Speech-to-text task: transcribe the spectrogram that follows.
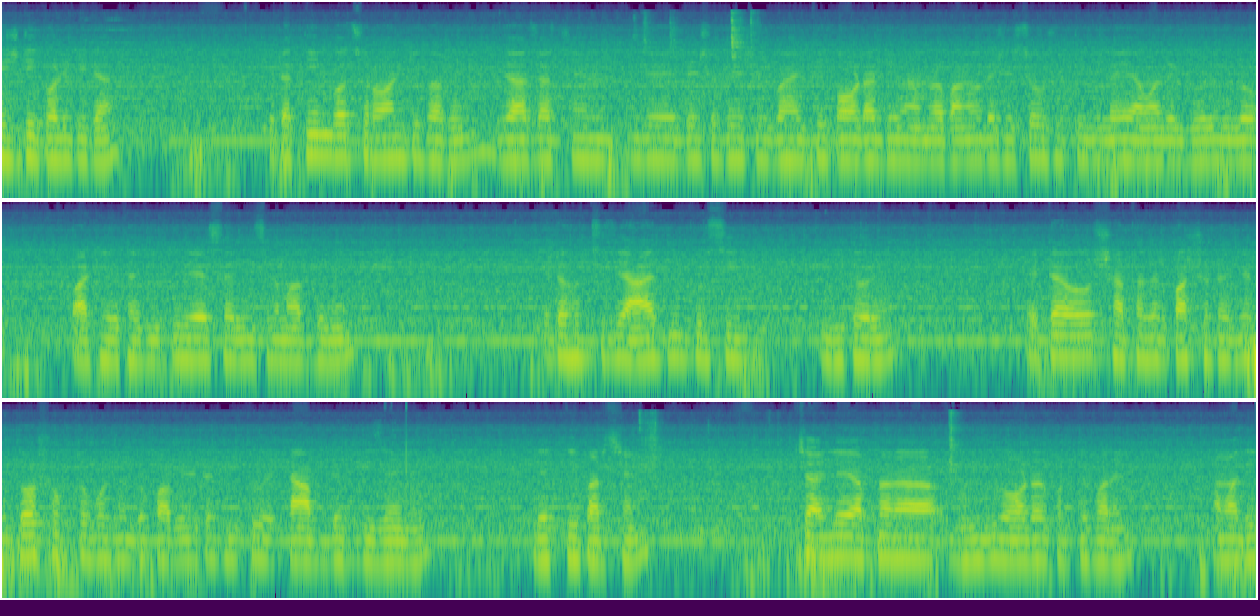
এইচডি কোয়ালিটিটা এটা তিন বছর ওয়ারেন্টি পাবেন। যা চাচ্ছেন যে দেশ দেশের বাইরে থেকে অর্ডার দেবেন, আমরা বাংলাদেশের চৌষট্টি জেলায় আমাদের ঘড়িগুলো পাঠিয়ে থাকি কুরিয়ার সার্ভিসের মাধ্যমে। এটা হচ্ছে যে আয়াতুল কুরসির ভিতরে। এটাও সাত হাজার পাঁচশো টাকার দশ অক্টোবর পর্যন্ত পাবেন এটা কিন্তু একটা আপডেট ডিজাইনে দেখতেই পারছেন। চাইলে আপনারা ঘড়িগুলো অর্ডার করতে পারেন। আমাদের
